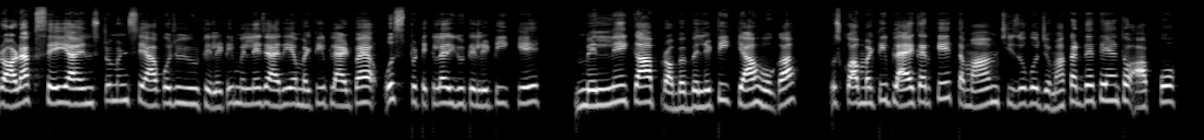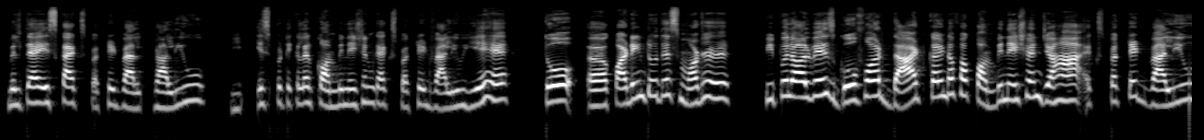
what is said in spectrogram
प्रोडक्ट से या इंस्ट्रूमेंट से आपको जो यूटिलिटी मिलने जा रही है, मल्टीप्लाइड बाय उस पर्टिकुलर यूटिलिटी के मिलने का प्रोबेबिलिटी क्या होगा, उसको आप मल्टीप्लाई करके तमाम चीज़ों को जमा कर देते हैं तो आपको मिलता है इसका एक्सपेक्टेड वैल्यू इस पर्टिकुलर कॉम्बिनेशन का एक्सपेक्टेड वैल्यू ये है। तो according to this model, people always go for that kind of a combination जहाँ एक्सपेक्टेड वैल्यू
